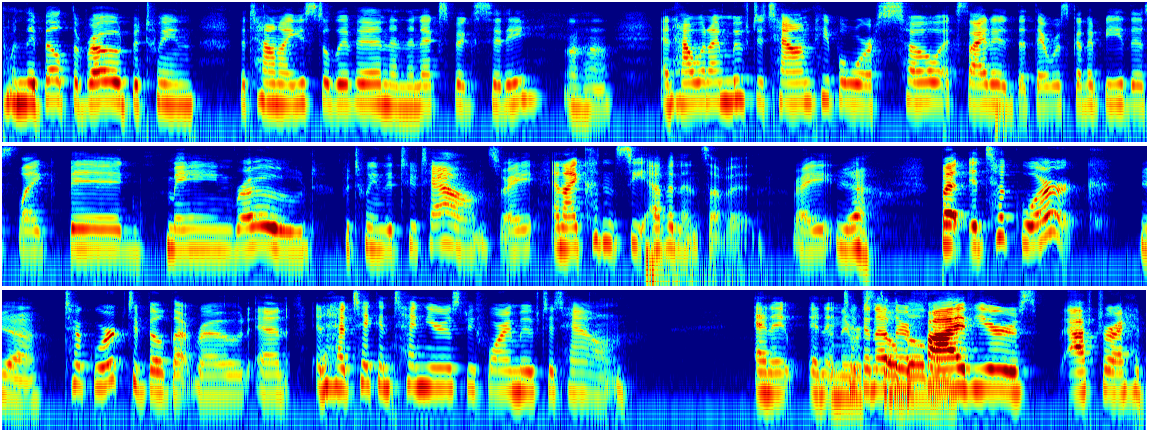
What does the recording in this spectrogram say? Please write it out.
when they built the road between the town I used to live in and the next big city, Uh-huh. and how when I moved to town, people were so excited that there was going to be this like big main road between the two towns, right? And I couldn't see evidence of it, right? Yeah. But it took work. Yeah. took work to build that road and it had taken 10 years before I moved to town. And it and it And took another 5 years after I had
